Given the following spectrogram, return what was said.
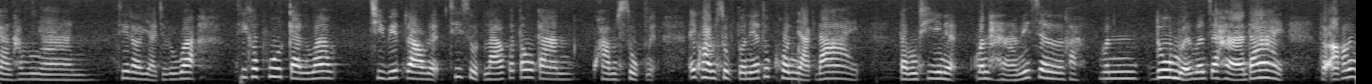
การทำงาน ที่เราอยากจะรู้ว่าที่เขาพูดกันว่าชีวิตเราเนี่ยที่สุดแล้วก็ต้องการความสุขเนี่ยไอ้ความสุขตัวนี้ทุกคนอยากได้ แต่บางทีเนี่ยมันหาไม่เจอค่ะ มันดูเหมือนมันจะหาได้ แต่เอาเข้าจ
